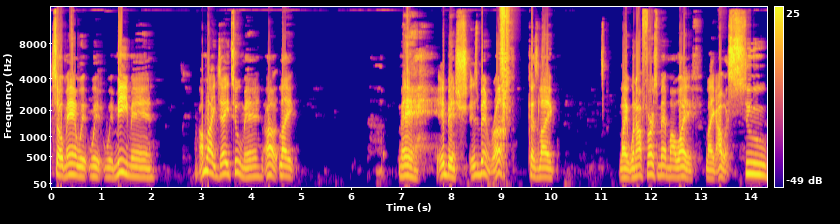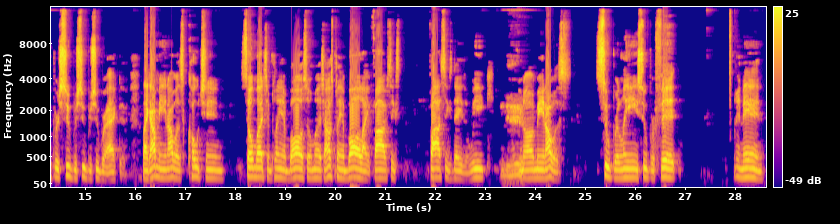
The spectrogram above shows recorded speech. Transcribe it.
So man, with with with me, man, I'm like Jay too, man. I, like, man, it been sh- it's been rough because like, like when I first met my wife, like I was super, super, super, super active. Like I mean, I was coaching so much and playing ball so much. I was playing ball like five, six, five, six days a week. yeah, You know what I mean? I was super lean, super fit. And then,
